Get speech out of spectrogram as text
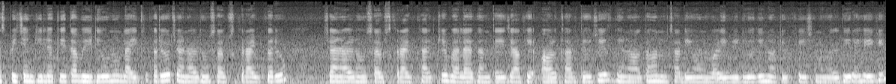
ਰੈਸਪੀ ਚੰਗੀ ਲੱਗੇ ਤਾਂ ਵੀਡੀਓ ਨੂੰ ਲਾਈਕ ਕਰਿਓ, ਚੈਨਲ ਨੂੰ ਸਬਸਕ੍ਰਾਈਬ ਕਰਿਓ। ਚੈਨਲ ਨੂੰ ਸਬਸਕ੍ਰਾਈਬ ਕਰਕੇ ਬੈਲ ਆਈਕਨ ਤੇ ਜਾ ਕੇ ਆਲ ਕਰ ਦਿਓ ਜੀ। ਇਸ ਦੇ ਨਾਲ ਤੁਹਾਨੂੰ ਸਾਡੀ ਆਉਣ ਵਾਲੀ ਵੀਡੀਓ ਦੀ ਨੋਟੀਫਿਕੇਸ਼ਨ ਮਿਲਦੀ ਰਹੇਗੀ।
